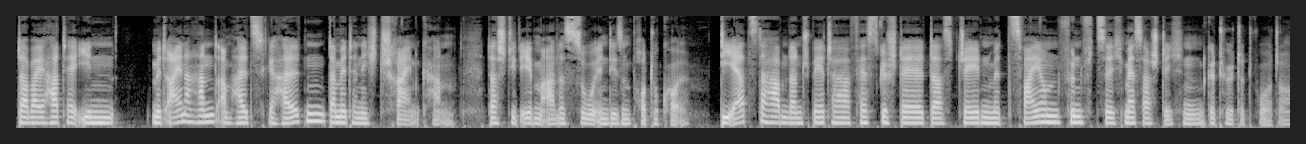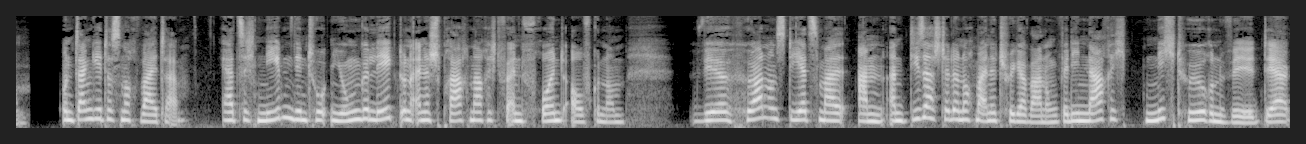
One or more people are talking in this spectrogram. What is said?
Dabei hat er ihn mit einer Hand am Hals gehalten, damit er nicht schreien kann. Das steht eben alles so in diesem Protokoll. Die Ärzte haben dann später festgestellt, dass Jaden mit 52 Messerstichen getötet wurde. Und dann geht es noch weiter. Er hat sich neben den toten Jungen gelegt und eine Sprachnachricht für einen Freund aufgenommen. Wir hören uns die jetzt mal an. An dieser Stelle noch mal eine Triggerwarnung. Wer die Nachricht nicht hören will, der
